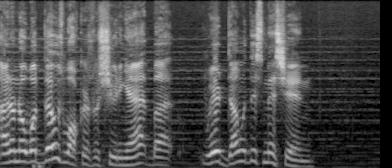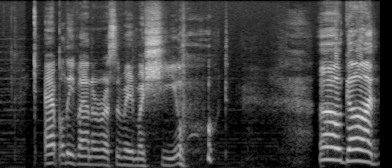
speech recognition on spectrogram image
I don't know what those walkers were shooting at, but we're done with this mission. Can't believe I underestimated my shield. oh god.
